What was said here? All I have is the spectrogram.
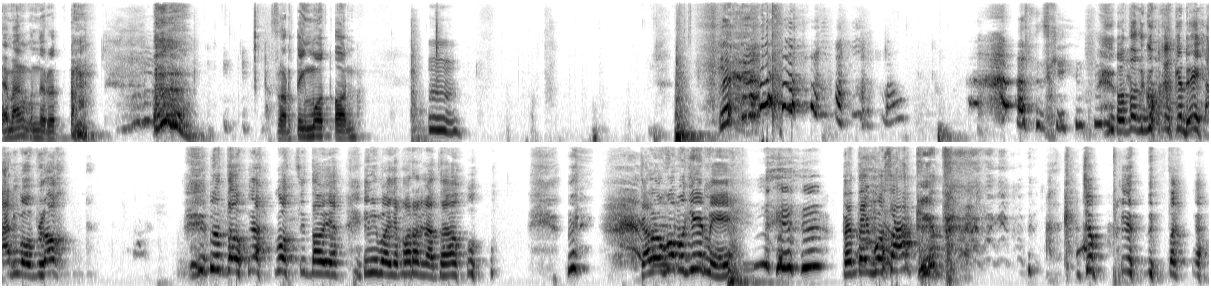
emang menurut flirting mode on Hmm. Harus gini. otot gua kegedean goblok. Lu tau gak gua sih tau ya ini banyak orang nggak tahu kalau gua begini tete gua sakit. Kejepit di tengah.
